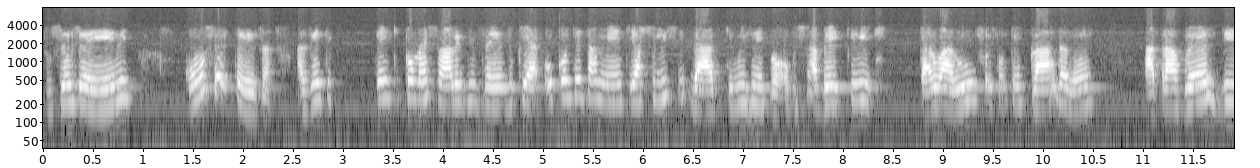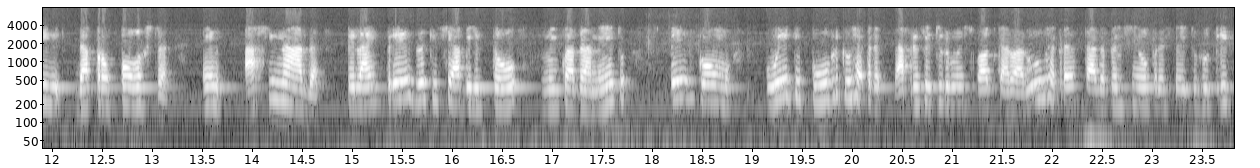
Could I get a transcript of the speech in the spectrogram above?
do CGN. Com certeza, a gente tem que começar ali dizendo que o contentamento e a felicidade que nos envolve, saber que Caruaru foi contemplada, né, através de, da proposta assinada pela empresa que se habilitou no enquadramento, bem como o ente público, a Prefeitura Municipal de Caruaru, representada pelo senhor prefeito Rodrigo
